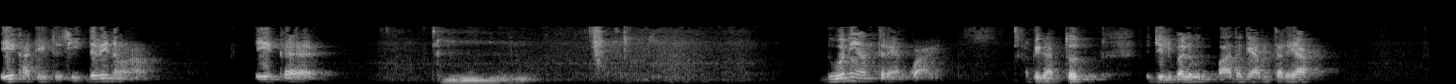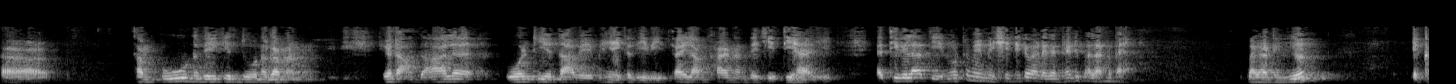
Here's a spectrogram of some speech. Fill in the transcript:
ඒ කටයුතු සිද්ධ වෙනවා. ඒක දුවන යන්ත්‍රයක් වගේ. අපි ගත්තොත් විදුලි බල උත්පාදක යන්ත්‍රයක් සම්පූර්ණ වේගයෙන් දුවන ගමන. ඒකට අදාළ වෝල්ටීයතාවයේ මෙහි 120යි ලංකාවේ නම් 230යි ඇති වෙලා තියෙනකොට මේ මැෂින් එක වැඩ කරන හැටි බලන්න බෑ. බලන්න ගියොත් එකක්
